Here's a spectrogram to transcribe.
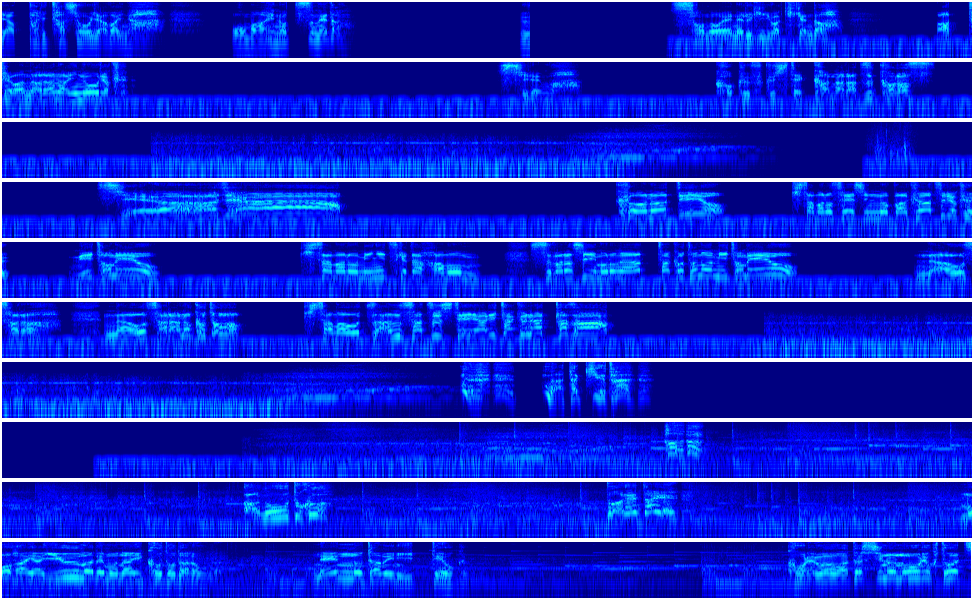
やっぱり多少やばいな。お前の爪弾うそのエネルギーは危険だ。あってはならない能力。試練は克服して必ず殺す。の精神の爆発力認めよう。貴様の身につけた波紋素晴らしいものがあったことも認めよう。なおさらなおさらのこと貴様を惨殺してやりたくなったぞ。また消えた。あの男はバレンタイン！もはや言うまでもないことだろうが念のために言っておく。これは私の能力とは違う！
